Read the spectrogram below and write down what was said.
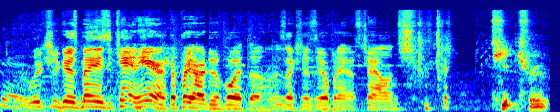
Make sure you get as many as you can here. They're pretty hard to avoid, though. This is actually a zero bananas challenge. Yeah, True.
